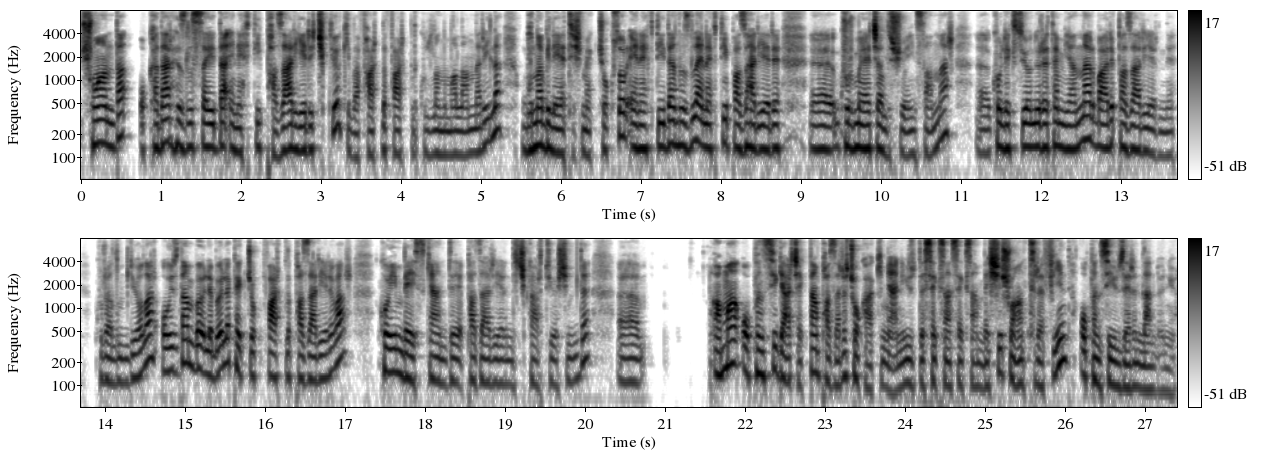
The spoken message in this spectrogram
şu anda o kadar hızlı sayıda NFT pazar yeri çıkıyor ki ve farklı farklı kullanım alanlarıyla buna bile yetişmek çok zor. NFT'den hızlı NFT pazar yeri e, kurmaya çalışıyor insanlar. E, koleksiyon üretemeyenler bari pazar yerini kuralım diyorlar. O yüzden böyle böyle pek çok farklı pazar yeri var. Coinbase kendi pazar yerini çıkartıyor şimdi. E, Ama OpenSea gerçekten pazara çok hakim yani %80-85'i şu an trafiğin OpenSea üzerinden dönüyor.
